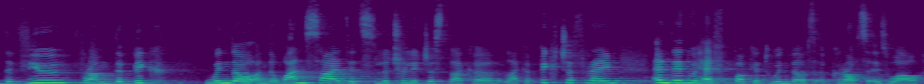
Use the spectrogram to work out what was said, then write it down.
the view from the big window on the one side, it's literally just like a, like a picture frame. And then we have pocket windows across as well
